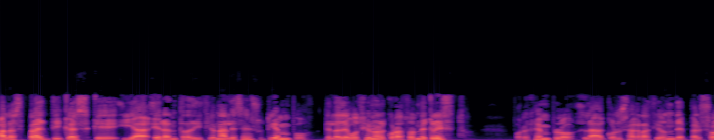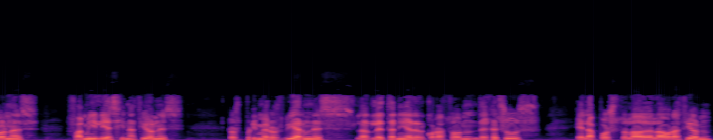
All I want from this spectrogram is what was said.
a las prácticas que ya eran tradicionales en su tiempo, de la devoción al corazón de Cristo, por ejemplo, la consagración de personas familias y naciones, los primeros viernes, las letanías del corazón de Jesús, el apostolado de la oración,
